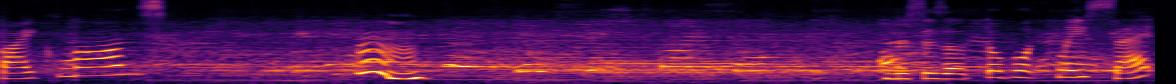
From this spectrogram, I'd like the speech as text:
Bike lawns? Hmm. This is a Tobot play set.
